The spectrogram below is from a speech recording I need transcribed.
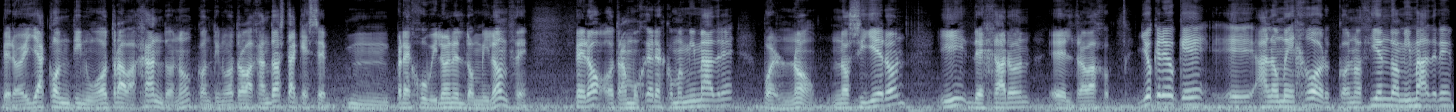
pero ella continuó trabajando, ¿no? Continuó trabajando hasta que se mm, prejubiló en el 2011. Pero otras mujeres como mi madre, pues no, no siguieron y dejaron el trabajo. Yo creo que eh, a lo mejor, conociendo a mi madre,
